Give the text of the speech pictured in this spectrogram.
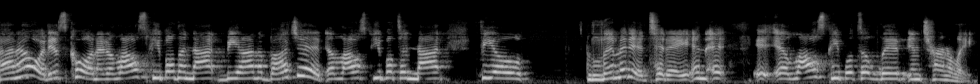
I know it is cool. And it allows people to not be on a budget, it allows people to not feel limited today. And it, it allows people to live internally.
